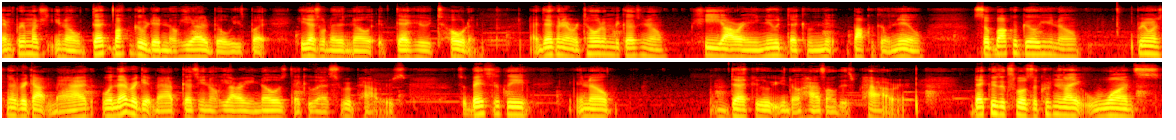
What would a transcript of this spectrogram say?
and pretty much, you know, De didn't know he had abilities, but he just wanted to know if Deku told him. Now, Deku never told him because, you know, he already knew Deku knew, Bakugo knew. So Bakugo, you know, pretty much never got mad. Will never get mad because, you know, he already knows Deku has superpowers. So basically, you know, Deku, you know, has all this power. Deku's exposed to kryptonite once,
